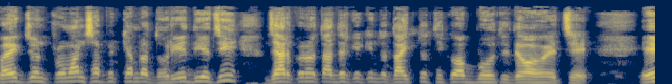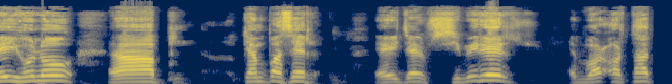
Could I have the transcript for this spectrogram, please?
কয়েকজন প্রমাণ সাপেক্ষে আমরা ধরিয়ে দিয়েছি, যার কারণে তাদেরকে কিন্তু দায়িত্ব থেকে অব্যাহতি দেওয়া হয়েছে। এই হলো ক্যাম্পাসের এই যে শিবিরের, অর্থাৎ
